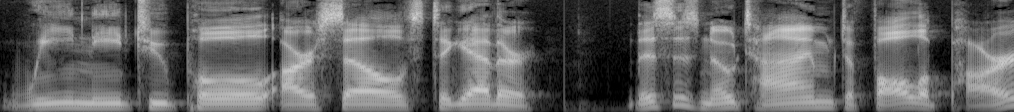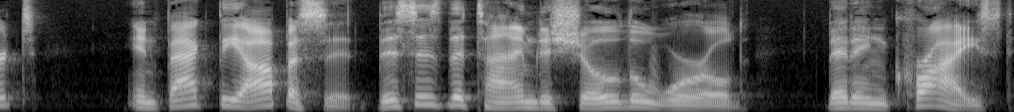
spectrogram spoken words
we need to pull ourselves together. This is no time to fall apart. In fact, the opposite. This is the time to show the world that in Christ,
